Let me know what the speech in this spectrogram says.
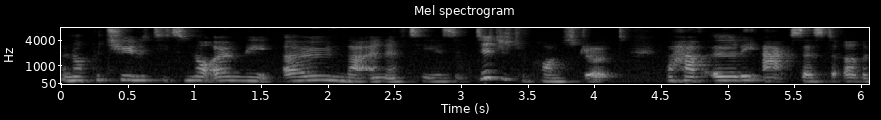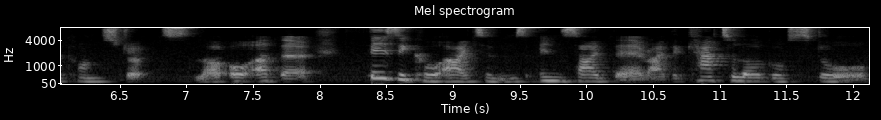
an opportunity to not only own that NFT as a digital construct, but have early access to other constructs or other physical items inside their either catalog or store.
